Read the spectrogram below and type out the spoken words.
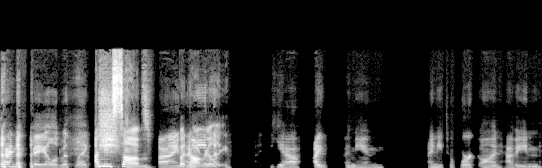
kind of failed with like I mean, some, fine. but I not mean, really. Yeah, I I mean, I need to work on having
